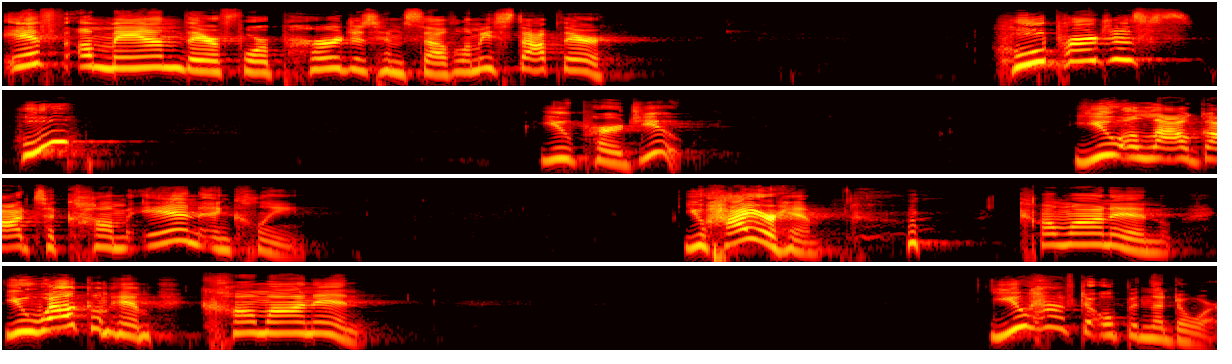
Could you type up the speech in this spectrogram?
"If a man therefore purges himself." Let me stop there. Who purges? Who? You purge you. You allow God to come in and clean. You hire him. come on in. You welcome him. Come on in. You have to open the door.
